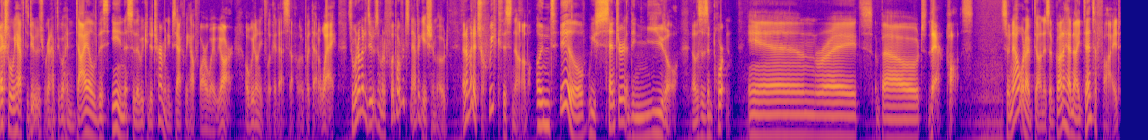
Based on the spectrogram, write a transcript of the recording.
Next, what we have to do is we're going to have to go ahead and dial this in so that we can determine exactly how far away we are. Oh, we don't need to look at that stuff. I'm going to put that away. So what I'm going to do is I'm going to flip over to navigation mode, and I'm going to tweak this knob until we center the needle. Now, this is important. And right about there, pause. So now what I've done is I've gone ahead and identified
